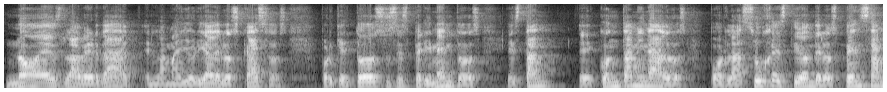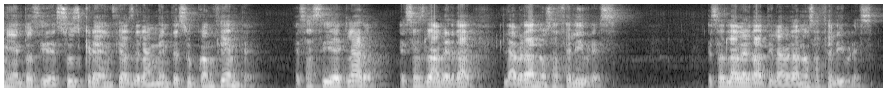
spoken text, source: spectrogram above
no es la verdad en la mayoría de los casos, porque todos sus experimentos están eh, contaminados por la sugestión de los pensamientos y de sus creencias de la mente subconsciente. Es así de claro, esa es la verdad. La verdad nos hace libres. Esa es la verdad y la verdad nos hace libres.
